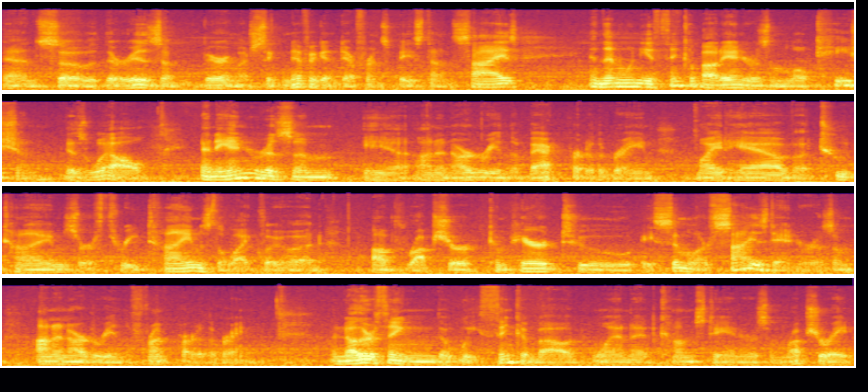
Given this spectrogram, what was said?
And so there is a very much significant difference based on size. And then when you think about aneurysm location as well, an aneurysm on an artery in the back part of the brain might have a two times or three times the likelihood of rupture compared to a similar sized aneurysm on an artery in the front part of the brain. Another thing that we think about when it comes to aneurysm rupture rate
